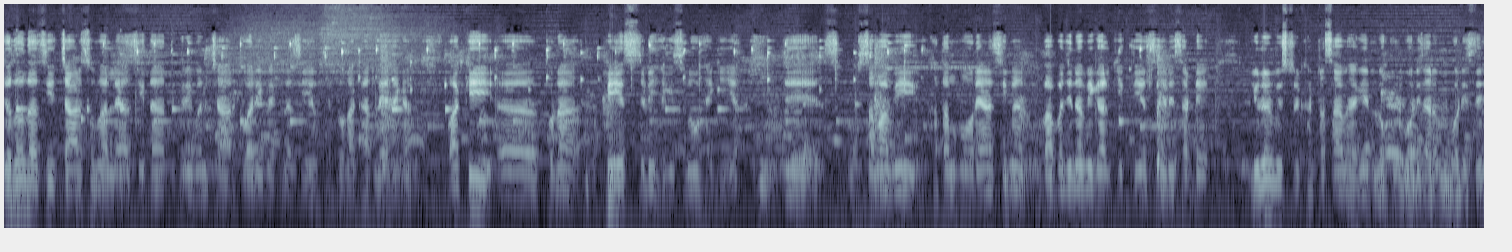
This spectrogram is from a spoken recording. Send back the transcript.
ਜਦੋਂ ਦਾ ਅਸੀਂ ਚਾਰ ਸੰਭਾਲਿਆ ਸੀ ਤਾਂ ਤਕਰੀਬਨ ਚਾਰ ਕੁ ਵਾਰੀ ਵੇਖ ਲਿਆ ਸੀ ਉੱਥੇ ਦੌਰਾ ਕਰ ਲਿਆ ਹੈਗਾ। ਬਾਕੀ ਅਹ, ਥੋੜਾ ਪੇਸ ਜਿਹੜੀ ਹੈਗੀ ਸਲੋ ਹੈਗੀ ਆ ਤੇ ਸਮਾਂ ਵੀ ਖਤਮ ਹੋ ਰਿਹਾ ਸੀ। ਮੈਂ ਬਾਬਾ ਜੀ ਨਾਲ ਵੀ ਗੱਲ ਕੀਤੀ ਅਸੀਂ ਜਿਹੜੇ ਸਾਡੇ ਯੂਨੀਅਨ ਮਿਨਿਸਟਰ ਖੱਟਰ ਸਾਹਿਬ ਹੈਗੇ ਲੋਕਲ ਬੋਡੀਜ਼ ਅਰਬਨ ਬੋਡੀਜ਼ ਦੇ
